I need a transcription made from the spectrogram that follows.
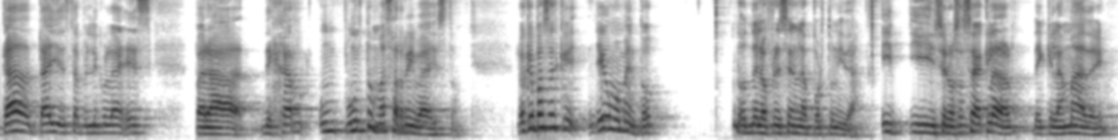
cada detalle de esta película es para dejar un punto más arriba a esto. Lo que pasa es que llega un momento donde le ofrecen la oportunidad y, se nos hace aclarar de que la madre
